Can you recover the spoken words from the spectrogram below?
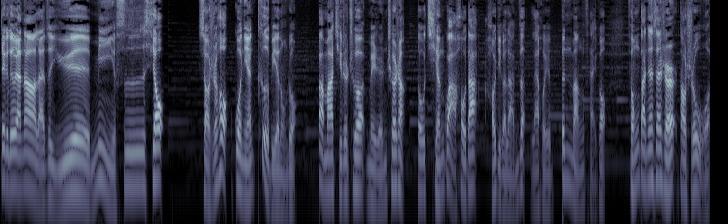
这个留言呢，来自于密思肖。小时候过年特别隆重，爸妈骑着车，每人车上都前挂后搭好几个篮子，来回奔忙采购。从大年三十儿到十五，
